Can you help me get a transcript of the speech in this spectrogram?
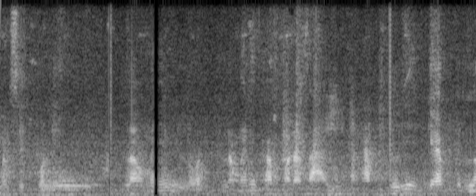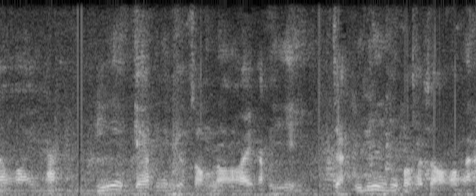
มันสิบกว่าโล ไม่ได้ขับมอเตอร์ไซค์นะครับเรียกแก๊ปเป็นร้อยครับเรียกแก๊ปนี่เกือบสองร้อยครับพี่จากที่นี่ไปบขสอะ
